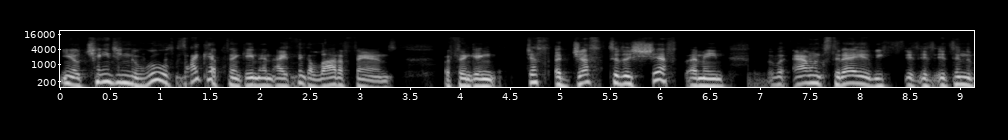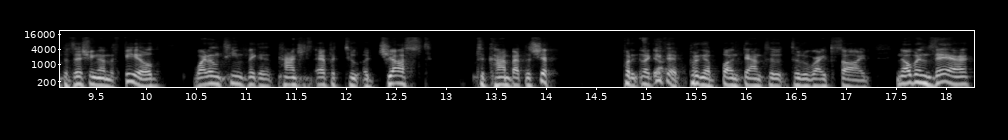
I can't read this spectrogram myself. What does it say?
You know, changing the rules because I kept thinking, and I think a lot of fans are thinking, just adjust to the shift. I mean, Alex today, we it's, it's in the positioning on the field. Why don't teams make a conscious effort to adjust to combat the shift? Put like yeah. you said, putting a bunt down to, to the right side. No one's there.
